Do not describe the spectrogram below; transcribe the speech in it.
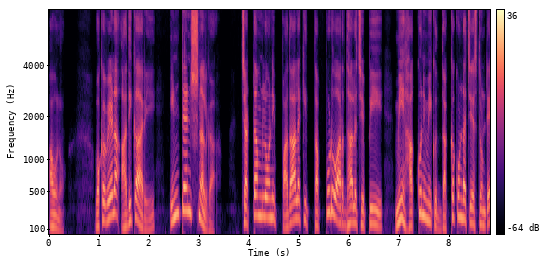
అవును. ఒకవేళ అధికారి ఇంటెన్షనల్గా చట్టంలోని పదాలకి తప్పుడు అర్థాలు చెప్పి మీ హక్కుని మీకు దక్కకుండా చేస్తుంటే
